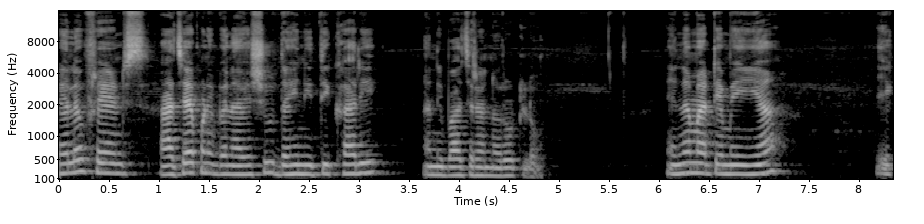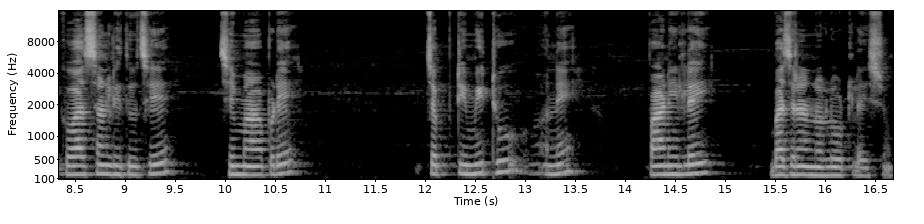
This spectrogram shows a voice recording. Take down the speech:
હેલો ફ્રેન્ડ્સ, આજે આપણે બનાવીશું દહીંની તીખારી અને બાજરાનો રોટલો. એના માટે મેં અહીંયા એક વાસણ લીધું છે, જેમાં આપણે ચપટી મીઠું અને પાણી લઈ બાજરાનો લોટ લઈશું.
